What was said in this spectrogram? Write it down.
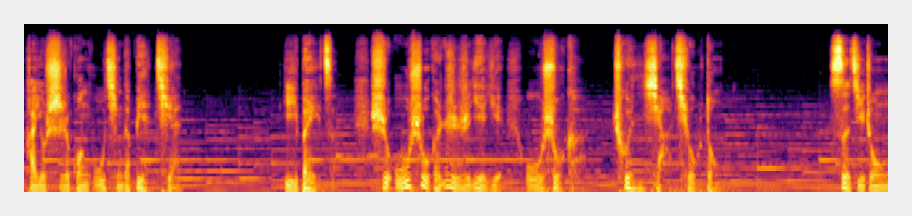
还有时光无情的变迁。一辈子是无数个日日夜夜，无数个春夏秋冬。四季中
